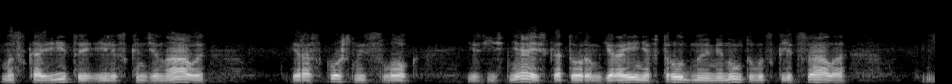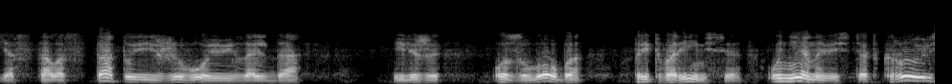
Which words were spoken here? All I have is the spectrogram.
московиты или скандинавы, и роскошный слог, изъясняясь которым героиня в трудную минуту восклицала «Я стала статуей живою изо льда», или же «О злоба, притворимся, о ненависть, открою ль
